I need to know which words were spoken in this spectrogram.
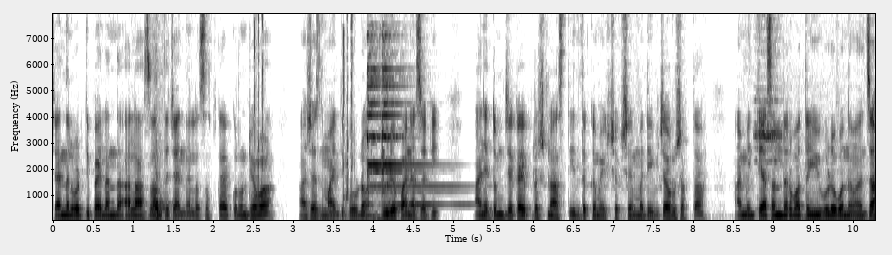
चॅनलवरती पहिल्यांदा आला असाल तर चॅनलला सबस्क्राईब करून ठेवा. अशाच माहितीपूर्ण व्हिडिओ पाहण्यासाठी. आणि तुमचे काही प्रश्न असतील तर कमेंट सेक्शनमध्ये विचारू शकता. आम्ही त्या संदर्भातही व्हिडिओ बनवण्याचा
